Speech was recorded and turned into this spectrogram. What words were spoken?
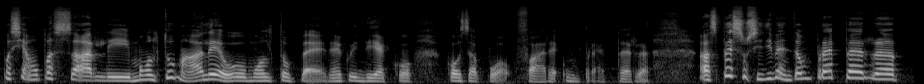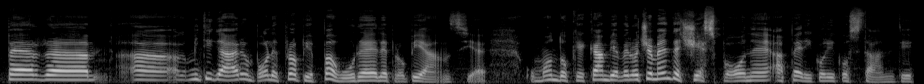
possiamo passarli molto male o molto bene. Quindi ecco cosa può fare un prepper. Uh, spesso si diventa un prepper per uh, mitigare un po' le proprie paure e le proprie ansie. Un mondo che cambia velocemente ci espone a pericoli costanti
